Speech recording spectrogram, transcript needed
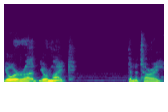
your uh, your mic, Demetari.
